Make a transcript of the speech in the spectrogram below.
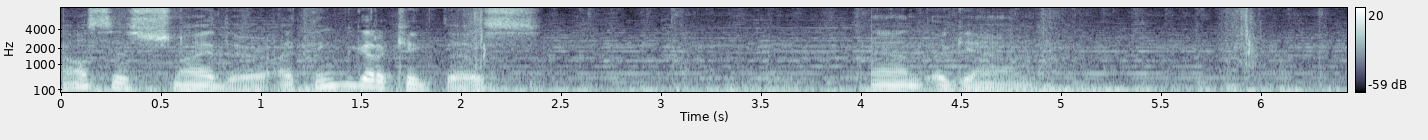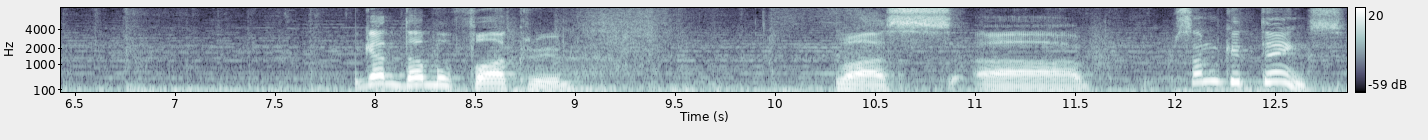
How's this Schneider? I think we gotta kick this. And again. We got double Fallgrube. Plus, uh, some good things.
